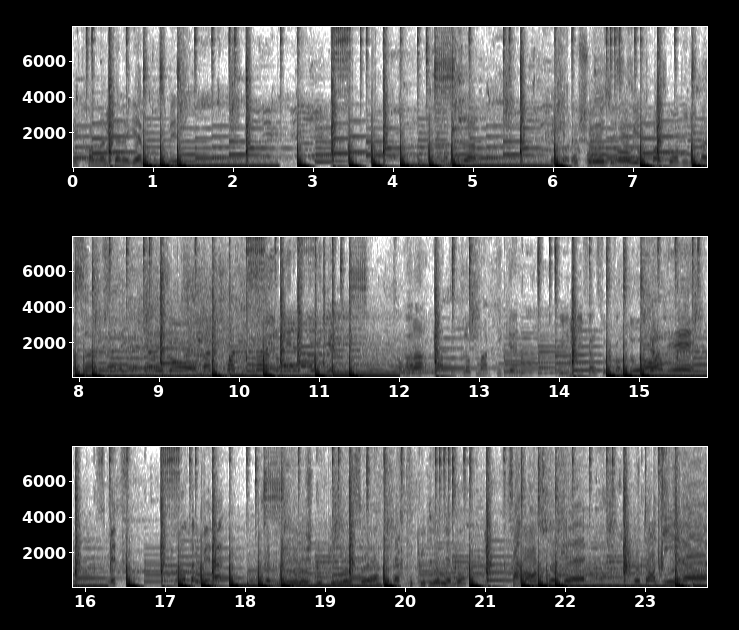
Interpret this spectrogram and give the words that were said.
L'écran de Valkan Game pour Smith. Il va falloir créer quelque chose. Oh oui, 3 secondes, il y va seul. Il a bien raison. 23-19. Voilà, die klok maar tikken. Goede defense ook van doorgaan. Oh nee. Smit valt er binnen. Le genou plié, c'est un peu particulier, mais bon. Ça rentre, donc euh, autant dire euh,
